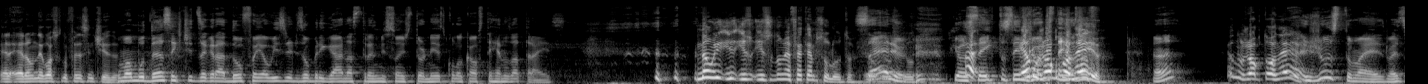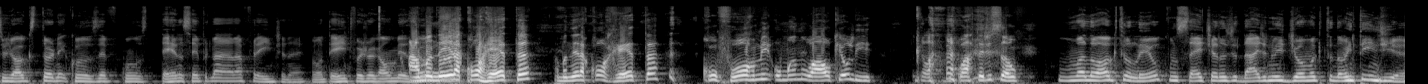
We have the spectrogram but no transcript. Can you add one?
Era, era um negócio que não fazia sentido. Uma mudança que te desagradou foi a Wizards obrigar nas transmissões de torneios colocar os terrenos atrás. Não, i- i- isso, não me afeta em absoluto. Eu- Sério? Eu, eu, Porque eu sei que tu sempre eu não jogo torneio. na- Hã? Eu não jogo torneio. É justo, mas, mas tu joga os torneios com os, com os terrenos sempre na, na frente, né? Ontem a gente foi jogar um mesão. A maneira correta, a maneira correta, conforme o manual que eu li. Claro. De quarta edição. O manual que tu leu com 7 anos de idade no idioma que tu não entendia.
